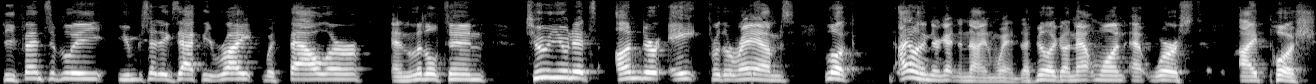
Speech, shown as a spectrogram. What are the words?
Defensively, you said exactly right with Fowler and Littleton. Two units under eight for the Rams. Look, I don't think they're getting to nine wins. I feel like on that one, at worst, I push.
